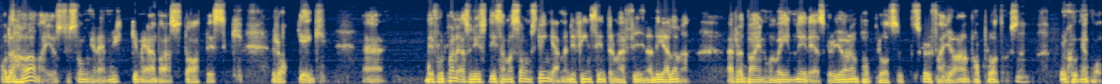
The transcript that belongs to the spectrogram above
Och då hör man just hur sången är mycket mer bara statisk, rockig. Eh, det är fortfarande, alltså det är, det är samma sångslinga men det finns inte de här fina delarna. Jag tror att Beinhorn var inne i det. Ska du göra en poplåt så ska du fan göra en poplåt också. Mm. Och sjunga pop.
